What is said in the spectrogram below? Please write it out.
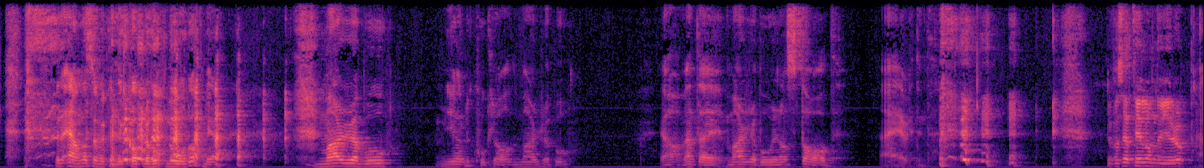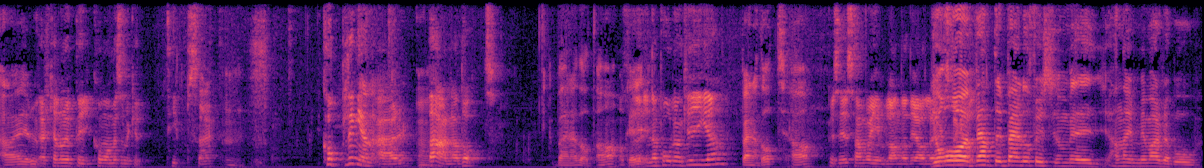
Den enda som jag kunde koppla ihop något med. Marabou. Mjölkchoklad Marabou. Ja, vänta. Marabou i någon stad? Nej, jag vet inte. Du får säga till om du ger upp. Ja, jag ger upp. Jag kan nog inte komma med så mycket tips här. Mm. Kopplingen är Bernadotte. Bernadotte. Ja, I okej. Napoleonkrigen, Bernadotte. Ja. precis, han var inblandad i alla Ja, vänta. Bernadotte för som, eh, Han är med Marabou.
